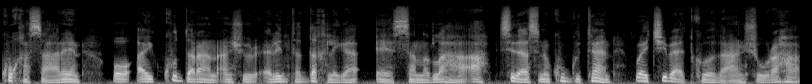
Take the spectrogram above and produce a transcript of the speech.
ku khasaareen oo ay ku daraan canshuur celinta dakhliga ee sannadlaha ah. Sidaasna ku gutaan waajibaadkooda canshuuraha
